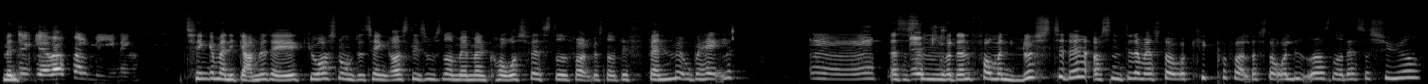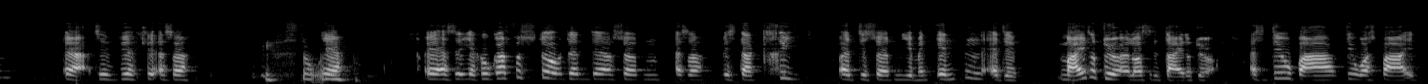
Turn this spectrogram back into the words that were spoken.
Men Det giver i hvert fald mening. Tænker man i gamle dage, gjorde sådan nogle ting, også ligesom sådan noget med, at man korsfæstede folk og sådan noget, det er fandme ubehageligt. Mm, Altså sådan, Virkelig. hvordan får man lyst til det? Og sådan det der med at stå og kigge på folk, der står og lider og sådan noget, det er så syret. ja, det er virkelig, altså, Jeg forstår det. ja. Og altså, jeg jo godt forstå den der sådan, altså, hvis der er krig, og at det er sådan, jamen enten er det mig, der dør, eller også er det dig, der dør. Altså, det er jo bare, det er jo også bare et,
